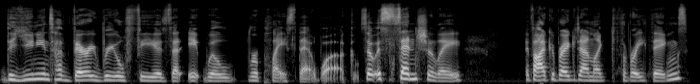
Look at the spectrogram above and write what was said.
the unions have very real fears that it will replace their work. So essentially, if I could break it down like three things.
